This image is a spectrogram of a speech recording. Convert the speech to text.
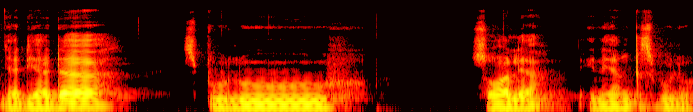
Jadi ada 10 soal ya. Ini yang ke-10.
